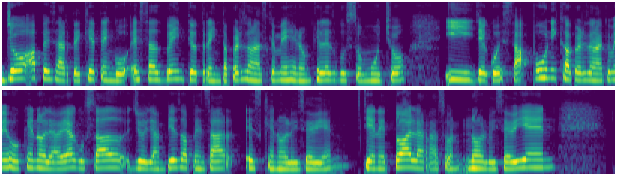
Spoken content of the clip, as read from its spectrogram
yo a pesar de que tengo estas 20 o 30 personas que me dijeron que les gustó mucho y llegó esta única persona que me dijo que no le había gustado, yo ya empiezo a pensar, es que no lo hice bien. Tiene toda la razón, no lo hice bien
